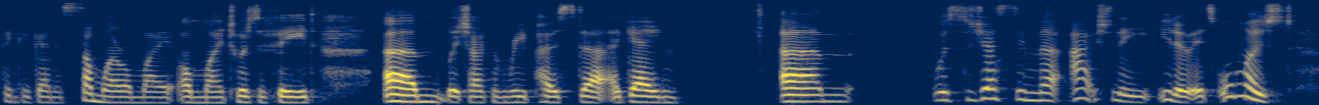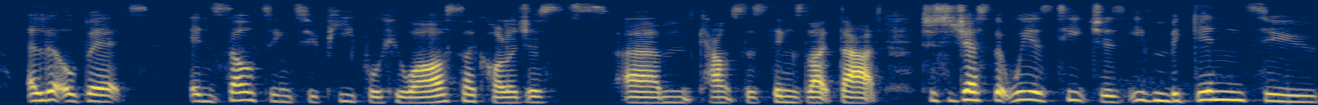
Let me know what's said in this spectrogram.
think again is somewhere on my on my twitter feed um, which i can repost uh, again um, was suggesting that actually you know it's almost a little bit insulting to people who are psychologists, um, counselors, things like that, to suggest that we as teachers even begin to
